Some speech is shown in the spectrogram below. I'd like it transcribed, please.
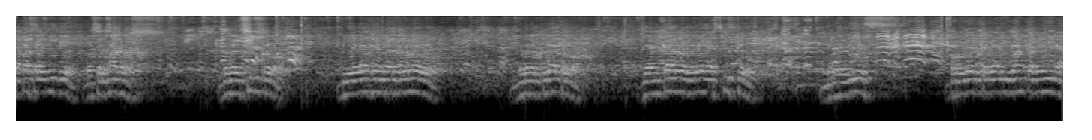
La Paz Benique, los hermanos. Número 5, Miguel Ángel Barrio Nuevo. Número 4, Giancarlo Venegas Quispe. Número 10, Roberto Gary Blanca Medina.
